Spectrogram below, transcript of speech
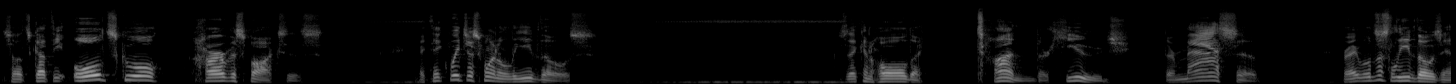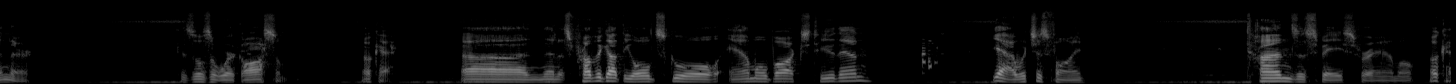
So it's got the old school harvest boxes. I think we just want to leave those. Because they can hold a ton. They're huge. They're massive. Right? We'll just leave those in there. Because those will work awesome. Okay. Uh, and then it's probably got the old school ammo box too then. Yeah, which is fine. Tons of space for ammo. Okay.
